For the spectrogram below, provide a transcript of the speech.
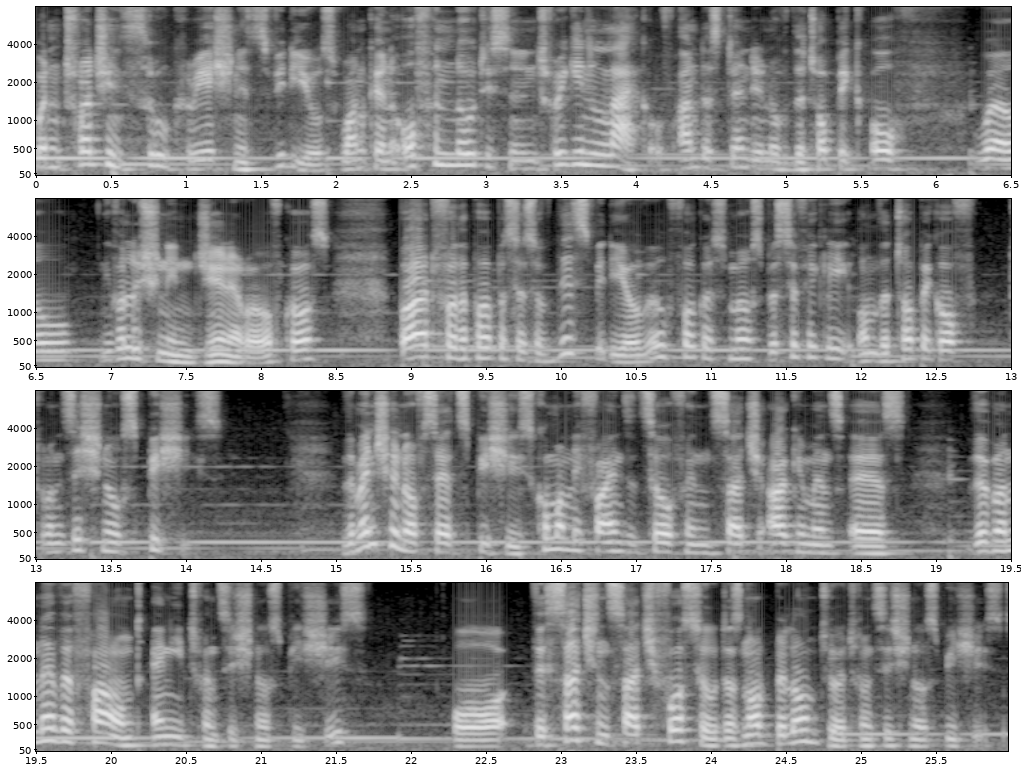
When trudging through creationist videos, one can often notice an intriguing lack of understanding of the topic of, well, evolution in general, of course, but for the purposes of this video, we'll focus more specifically on the topic of transitional species. The mention of said species commonly finds itself in such arguments as there were never found any transitional species, or the such and such fossil does not belong to a transitional species.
